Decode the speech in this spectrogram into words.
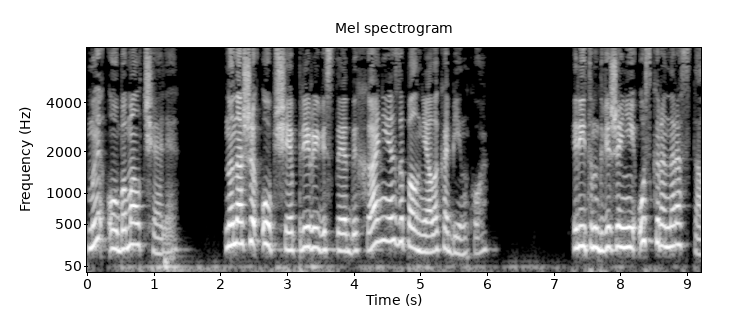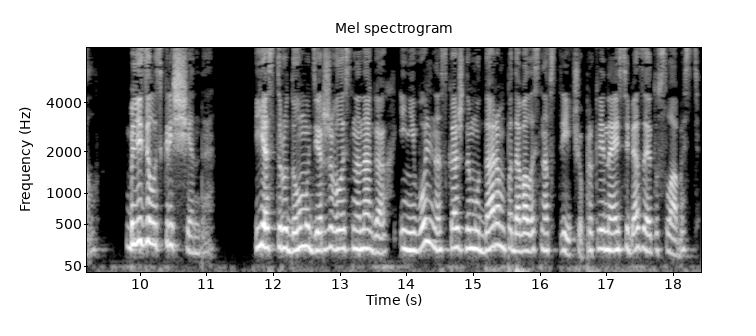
Мы оба молчали, но наше общее прерывистое дыхание заполняло кабинку. Ритм движений Оскара нарастал, близилась крещендо. Я с трудом удерживалась на ногах и невольно с каждым ударом подавалась навстречу, проклиная себя за эту слабость.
